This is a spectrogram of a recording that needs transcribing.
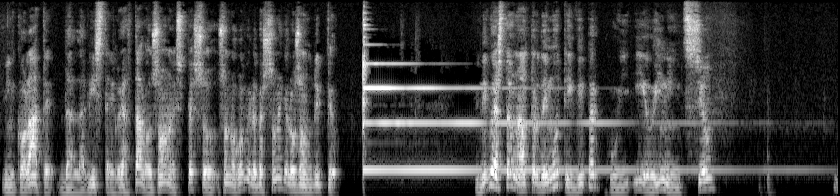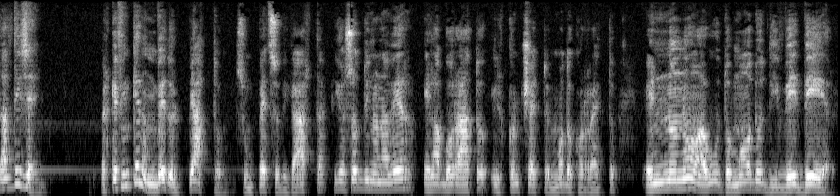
vincolate dalla vista, in realtà lo sono e spesso sono proprio le persone che lo sono di più. Quindi questo è un altro dei motivi per cui io inizio dal disegno. Perché finché non vedo il piatto su un pezzo di carta, io so di non aver elaborato il concetto in modo corretto e non ho avuto modo di vedere,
